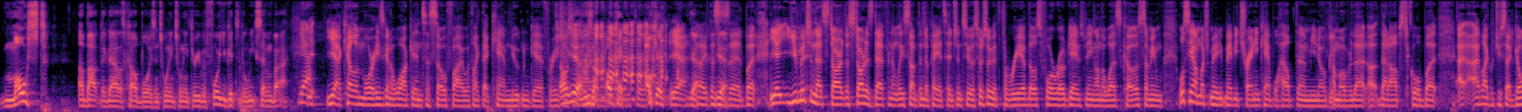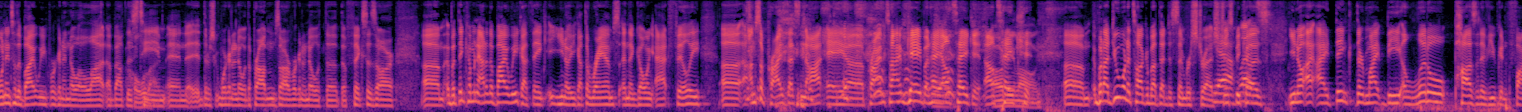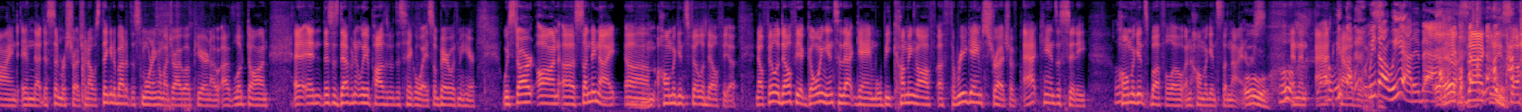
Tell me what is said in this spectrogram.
most about the Dallas Cowboys in 2023 before you get to the Week Seven bye. Yeah. Y- Yeah, Kellen Moore, he's going to walk into SoFi with like that Cam Newton gif. Where he's Oh yeah, he's like, okay, okay, Yeah, like this is it. But yeah, you mentioned that start. The start is definitely something to pay attention to, especially with three of those four road games being on the West Coast. I mean, we'll see how much maybe, maybe training camp will help them, you know, come over that uh, that obstacle. But I, I like what you said. Going into the bye week, we're going to know a lot about this Whole team, and uh, there's we're going to know what the problems are. We're going to know what the the fixes are. Um, but then coming out of the bye week, I think you know you got the Rams, and then going at Philly. Uh, I'm surprised that's not a uh, primetime game, but hey, I'll take it. I'll All take it. Um, but I do want to talk about that December stretch, Yeah, just because let's. you know I, I think there might be a little positive you can find in that December stretch. And I was thinking about it this morning on my drive up here, and I, I've looked on, and, and this is definitely a positive to take away. So bear with me here. We start on uh, Sunday night, um, home against Philadelphia. Now Philadelphia going into that game will be coming off a three-game stretch of at Kansas City. Home against Buffalo and home against the Niners, and then at we Cowboys. Thought, we thought we had it bad. exactly. So,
